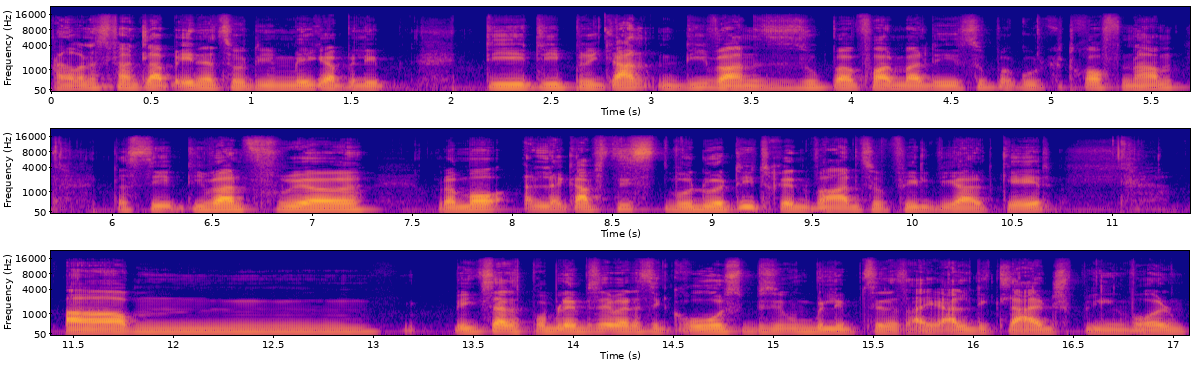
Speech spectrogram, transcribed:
Aber das waren, glaube ich, eh nicht so die mega beliebten. Die, die Briganten, die waren super, vor allem, weil die super gut getroffen haben. Das, die, die waren früher, oder gab es Listen, wo nur die drin waren, so viel wie halt geht. Ähm, wie gesagt, das Problem ist immer, dass die Großen ein bisschen unbeliebt sind, dass eigentlich alle die Kleinen spielen wollen.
